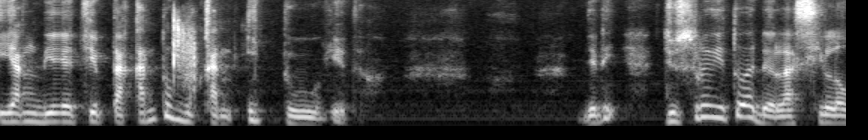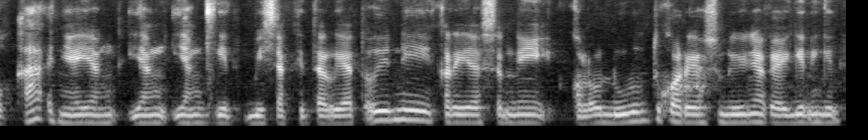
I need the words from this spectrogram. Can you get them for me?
yang dia ciptakan tuh bukan itu gitu. Jadi justru itu adalah silokanya yang yang yang bisa kita lihat oh ini karya seni kalau dulu tuh karya seninya kayak gini-gini.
